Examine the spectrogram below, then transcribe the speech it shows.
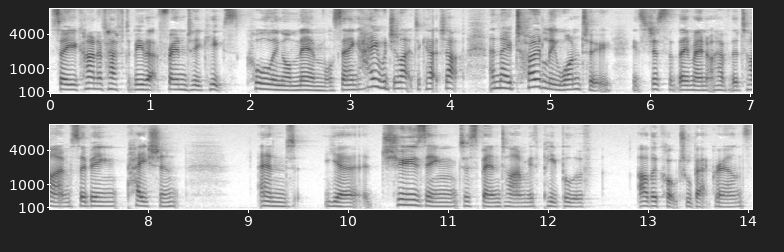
So you kind of have to be that friend who keeps calling on them or saying, Hey, would you like to catch up? And they totally want to. It's just that they may not have the time. So being patient and, yeah, choosing to spend time with people of other cultural backgrounds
